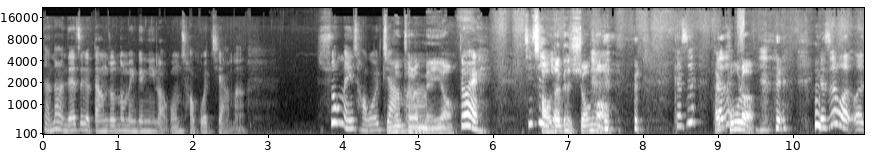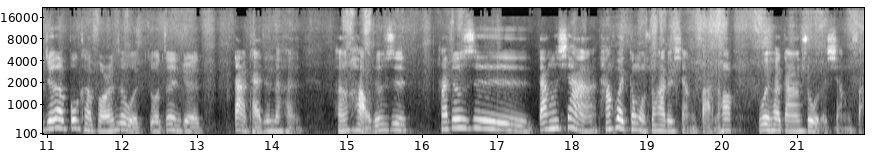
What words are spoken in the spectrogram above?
难道你在这个当中都没跟你老公吵过架吗？说没吵过架吗？可能没有？对，其实吵得可凶哦，可是还哭了。可是我我觉得不可否认，是我我真的觉得大凯真的很很好，就是他就是当下他会跟我说他的想法，然后我也会跟他说我的想法。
